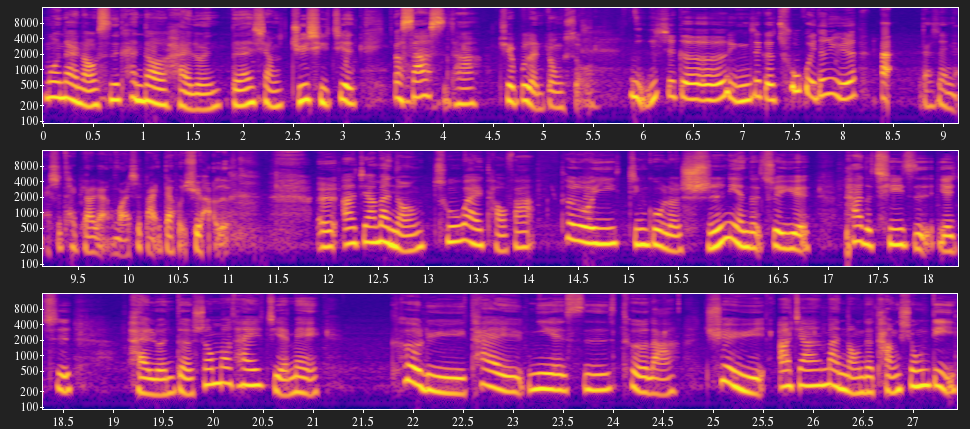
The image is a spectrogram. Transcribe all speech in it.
莫奈劳斯看到海伦，本来想举起剑要杀死他，却不能动手。你这个你这个出轨的女人啊！但是你还是太漂亮，我还是把你带回去好了。”而阿伽曼农出外讨伐特洛伊，经过了十年的岁月，他的妻子也是海伦的双胞胎姐妹克吕泰涅斯特拉，却与阿伽曼农的堂兄弟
